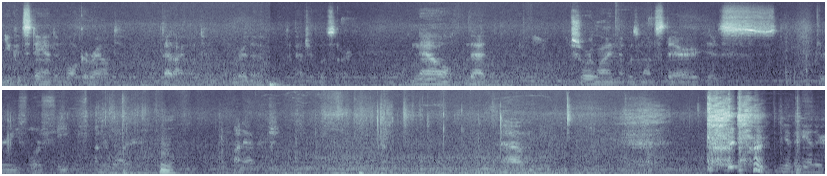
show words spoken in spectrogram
you could stand and walk around that island where the, the petroglyphs are. Now that shoreline that was once there is three, four feet underwater Hmm. on average. Um, do you have any other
